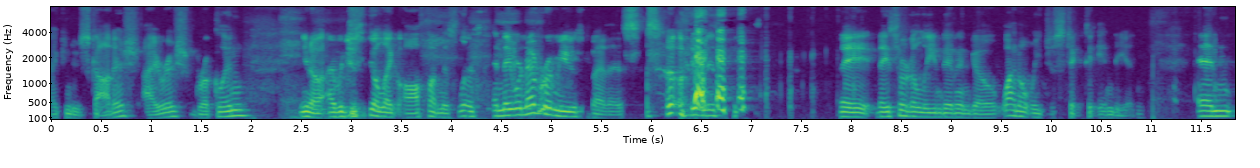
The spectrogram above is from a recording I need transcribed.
I can do Scottish, Irish, Brooklyn." You know, I would just go like off on this list, and they were never amused by this. So this they they sort of leaned in and go, "Why don't we just stick to Indian?" And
